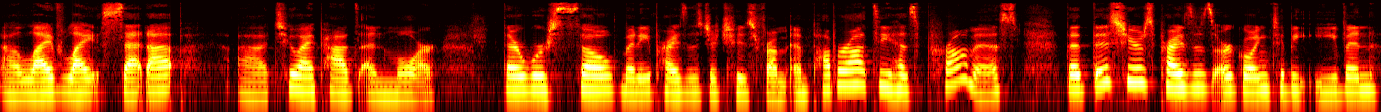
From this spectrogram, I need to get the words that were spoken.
a live light setup, uh, two iPads, and more. There were so many prizes to choose from, and Paparazzi has promised that this year's prizes are going to be even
